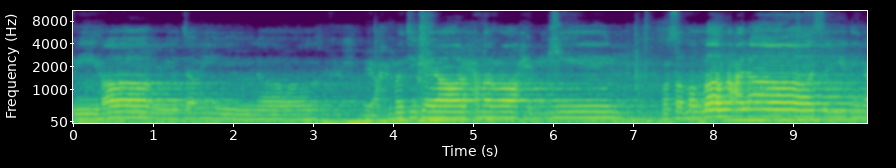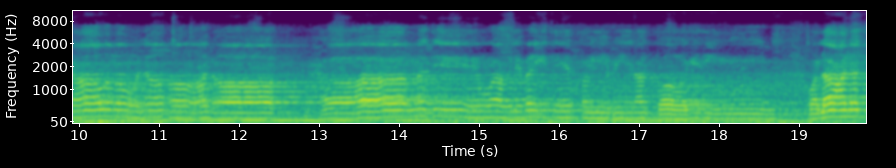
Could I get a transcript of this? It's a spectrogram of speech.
فيها طويلا برحمتك يا أرحم الراحمين. وصلى الله على سيدنا ومولانا محمد وأهل بيته الطيبين الطاهرين. ولعنة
